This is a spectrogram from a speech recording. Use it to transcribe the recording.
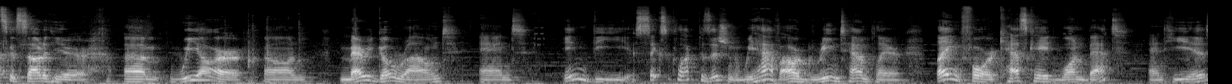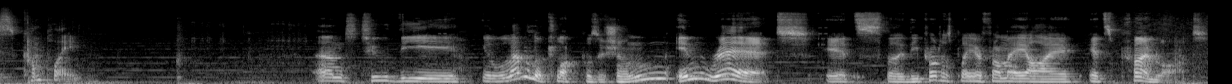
Let's get started here. Um, we are on merry-go-round, and in the 6 o'clock position, we have our green town player playing for Cascade 1 bet, and he is Complain. And to the 11 o'clock position in red, it's the, the Protoss player from AI, it's PrimeLoT.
